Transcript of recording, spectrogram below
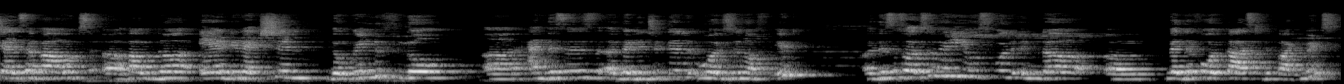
tells about uh, about the air direction, the wind flow, uh, and this is uh, the digital version of it. Uh, this is also very useful in the uh, weather forecast departments.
